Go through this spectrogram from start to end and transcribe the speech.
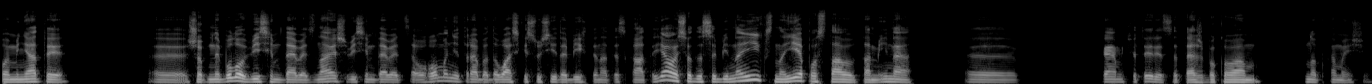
поміняти, е, щоб не було 8-9. Знаєш, 8-9 це ого, мені треба до Васьки сусіда бігти натискати. Я ось сюди собі на X, на E поставив, там і на е, КМ4 це теж бокова кнопка миші.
